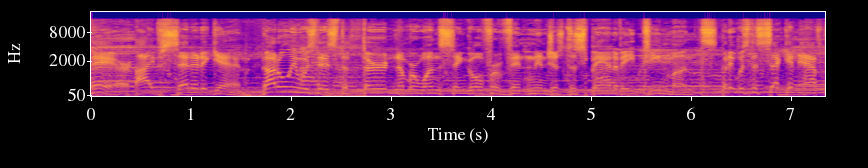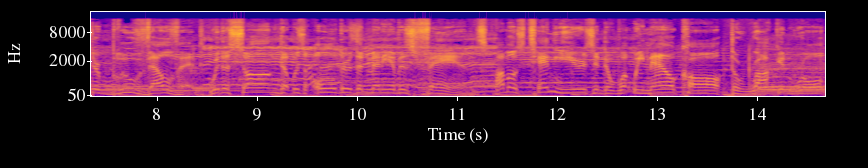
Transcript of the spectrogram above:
There, I've Said It Again. Not only was this the third number one single for Vinton in just a span of 18 months, but it was the second after Blue Velvet, with a song that was older than many of his fans. Almost 10 years into what we now call the rock and roll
